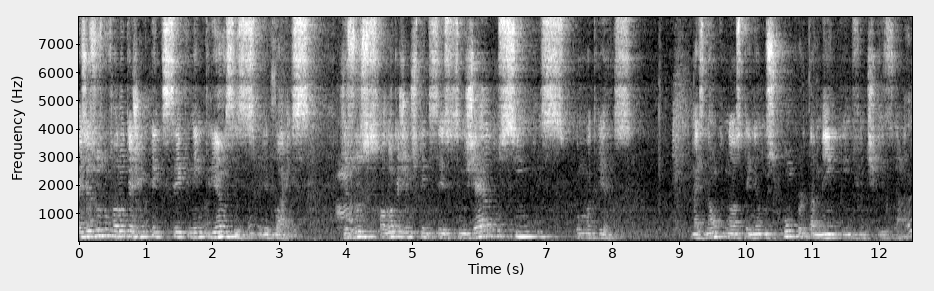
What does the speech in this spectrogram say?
Mas Jesus não falou que a gente tem que ser que nem crianças espirituais. Jesus falou que a gente tem que ser singelo, simples, como uma criança. Mas não que nós tenhamos comportamento infantilizado.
